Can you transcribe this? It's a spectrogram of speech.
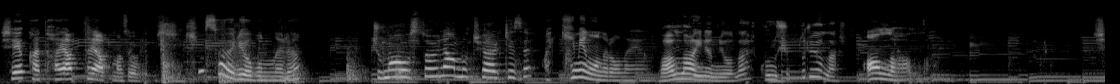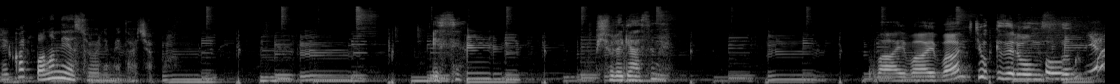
Şevkat hayatta yapmaz öyle bir şey. Kim söylüyor bunları? Cuma Usta öyle anlatıyor herkese. Ay kim inanır ona ya? Vallahi inanıyorlar, konuşup duruyorlar. Allah Allah. Şevkat bana niye söylemedi acaba? Esin, bir şöyle gelsene. Vay vay vay, çok güzel olmuşsun. Ya.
